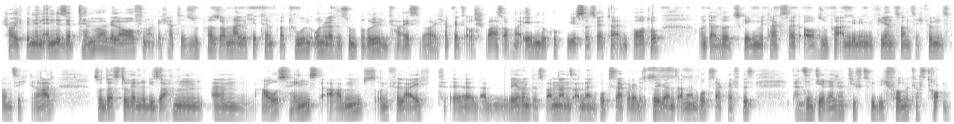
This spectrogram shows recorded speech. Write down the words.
schau, ich bin den Ende September gelaufen und ich hatte super sommerliche Temperaturen, ohne dass es so brüllend heiß war. Ich habe jetzt aus Spaß auch mal eben geguckt, wie ist das Wetter in Porto und da wird es gegen Mittagszeit auch super angenehme 24, 25 Grad so dass du, wenn du die Sachen ähm, raushängst abends und vielleicht äh, dann während des Wanderns an deinen Rucksack oder des Pilgerns an deinen Rucksack heftest, dann sind die relativ zügig vormittags trocken.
